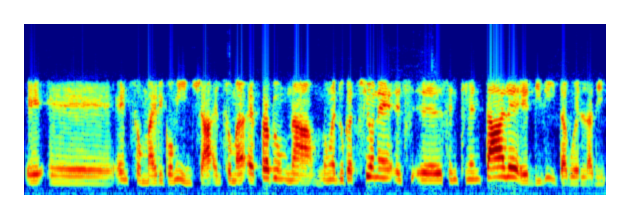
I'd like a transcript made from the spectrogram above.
e, e- e, insomma ricomincia. Insomma, è proprio una- un'educazione eh, eh, sentimentale e di vita quella di,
